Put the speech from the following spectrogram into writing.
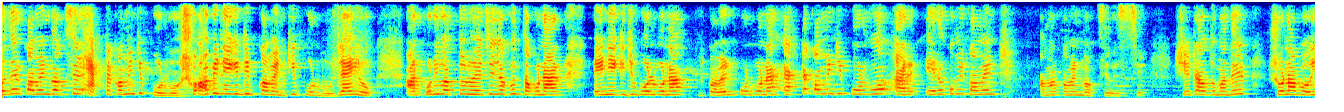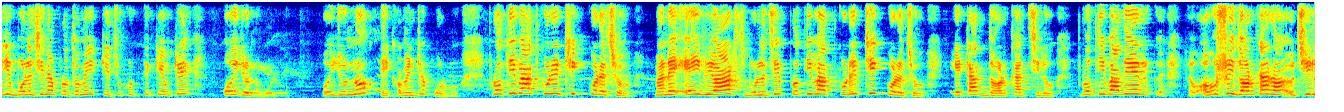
ওদের কমেন্ট বক্সের একটা কমেন্টই পড়ব, সবই নেগেটিভ কমেন্ট কি পড়ব? যাই হোক, আর পরিবর্তন হয়েছে যখন, তখন আর এই নিয়ে কিছু বলব না কমেন্ট পড়ব না, একটা কমেন্টই পড়ব, আর এরকমই কমেন্ট আমার কমেন্ট বক্সে এসছে। সেটাও তোমাদের শোনাবো, ওই যে বলেছি না প্রথমেই কেঁচু করতে কেউটে, ওই জন্য বলব। ওই জন্য এই কমেন্টটা পড়ব। প্রতিবাদ করে ঠিক করেছ। মানে এই ভিউয়ার্স বলেছে, প্রতিবাদ করে ঠিক করেছ। এটার দরকার ছিল। প্রতিবাদের, অবশ্যই দরকার ছিল,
